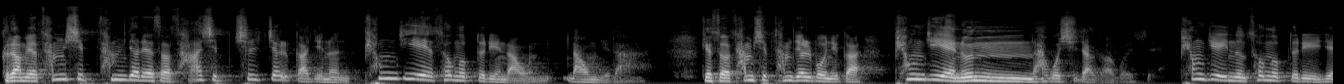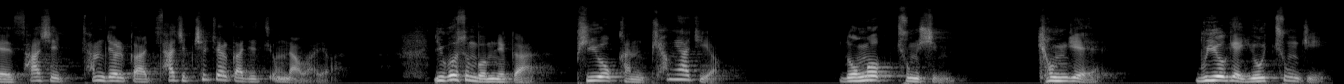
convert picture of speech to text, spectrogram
그 다음에 33절에서 47절까지는 평지의 성읍들이 나온, 나옵니다. 그래서 33절 보니까 평지에는 하고 시작하고 있어요. 평지에 있는 성읍들이 이제 43절까지, 47절까지 쭉 나와요. 이곳은 뭡니까? 비옥한 평야 지역, 농업 중심, 경제, 무역의 요충지,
